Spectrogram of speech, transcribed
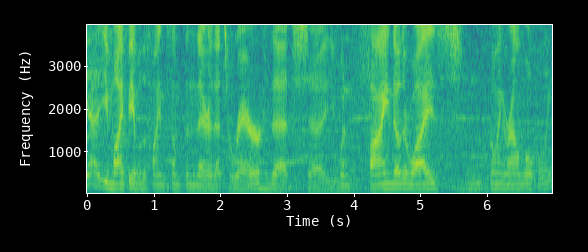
yeah, you might be able to find something there that's rare that uh, you wouldn't find otherwise going around locally.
